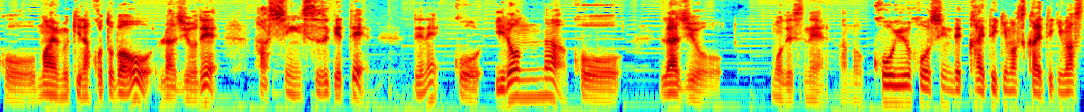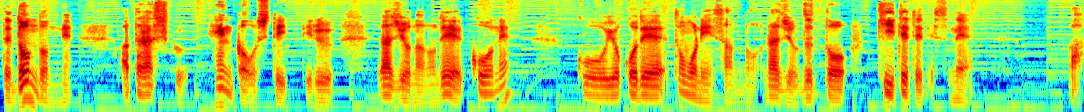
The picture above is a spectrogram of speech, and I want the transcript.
こう、前向きな言葉をラジオで発信し続けて、でね、こう、いろんな、こう、ラジオもですね、あの、こういう方針で変えていきます、変えていきますって、どんどんね、新しく変化をしていってるラジオなので、こうね、こう横でともりんさんのラジオずっと聞いててですね、あ、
